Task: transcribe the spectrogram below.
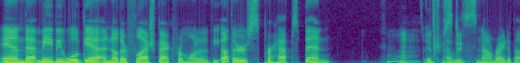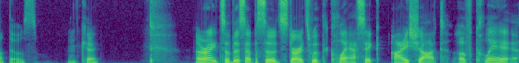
and that maybe we'll get another flashback from one of the others, perhaps Ben. Hmm, interesting. I was not right about those. Okay. All right, so this episode starts with classic eye shot of Claire.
